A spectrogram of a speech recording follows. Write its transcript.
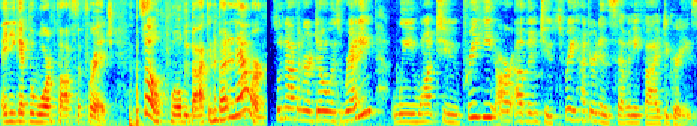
and you get the warmth off the fridge. So we'll be back in about an hour. So now that our dough is ready, we want to preheat our oven to 375 degrees.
